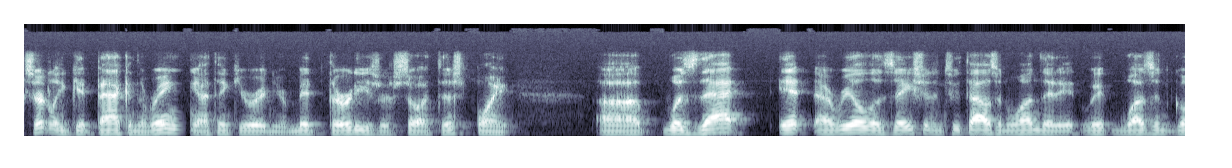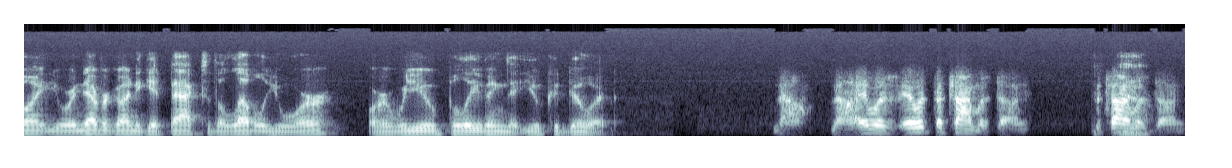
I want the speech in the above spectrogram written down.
certainly get back in the ring. I think you were in your mid 30s or so at this point. Uh, was that it? A realization in 2001 that it, it wasn't going, you were never going to get back to the level you were, or were you believing that you could do it? No, no, it was it was the time was done. The time was done.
